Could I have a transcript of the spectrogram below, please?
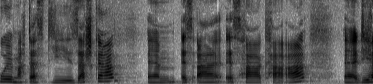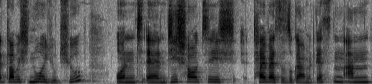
cool macht das die Sascha, ähm, S-A-S-H-K-A. Äh, die hat, glaube ich, nur YouTube und äh, die schaut sich teilweise sogar mit Gästen an,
